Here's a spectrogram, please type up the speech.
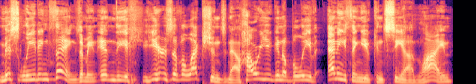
misleading things. I mean, in the years of elections now, how are you going to believe anything you can see online?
